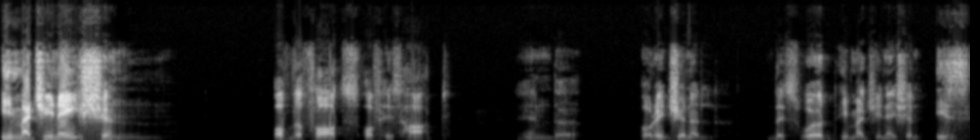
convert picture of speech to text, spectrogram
Imagination of the thoughts of his heart. In the original, this word imagination is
